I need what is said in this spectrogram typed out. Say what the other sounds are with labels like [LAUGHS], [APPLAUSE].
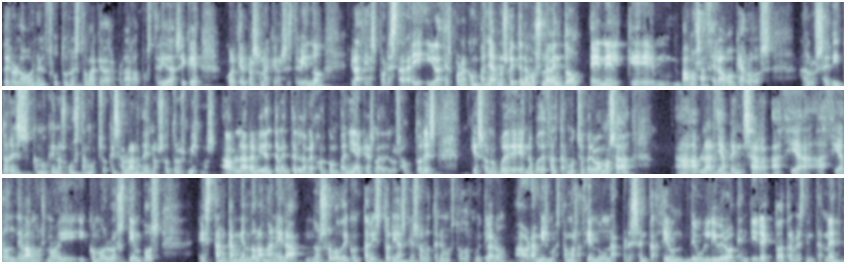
pero luego en el futuro esto va a quedar para la posteridad. Así que cualquier persona que nos esté viendo, gracias por estar ahí y gracias por acompañarnos. Hoy tenemos un evento en el que vamos a hacer algo que a los a los editores como que nos gusta mucho, que es hablar de nosotros mismos. Hablar, evidentemente, en la mejor compañía, que es la de los autores, que eso no puede, no puede faltar mucho, pero vamos a, hablar y a pensar hacia, hacia dónde vamos, ¿no? y cómo los tiempos están cambiando la manera no solo de contar historias, que eso lo tenemos todos muy claro, ahora mismo estamos haciendo una presentación de un libro en directo a través de Internet,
